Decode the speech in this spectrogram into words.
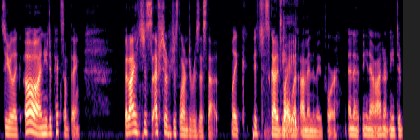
So you're like, oh, I need to pick something. But I just, I've sort of just learned to resist that. Like, it's just got to be Right. what I'm in the mood for, and it, you know, I don't need to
